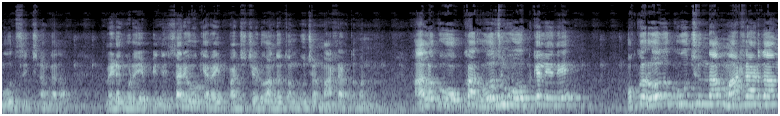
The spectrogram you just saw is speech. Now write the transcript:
బూత్స్ ఇచ్చినాం కదా. మేడం కూడా చెప్పింది. సరే ఓకే రైట్ మంచి చెడు. అందరితో కూర్చొని మాట్లాడతామని. వాళ్ళకు ఒక్క రోజు ఓపిక లేదే. ఒక్క రోజు కూర్చుందాం మాట్లాడదాం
